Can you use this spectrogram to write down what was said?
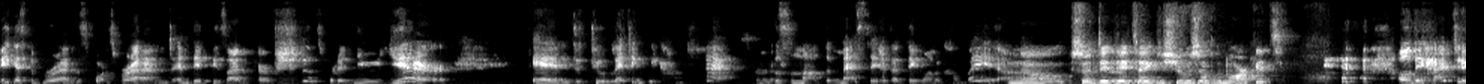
biggest brand, the sports brand, and they designed a pair of shoes for the new year, and to let it become fat. I mean, this is not the message that they want to convey. No. So did they take the shoes off the market? Oh, they had to.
